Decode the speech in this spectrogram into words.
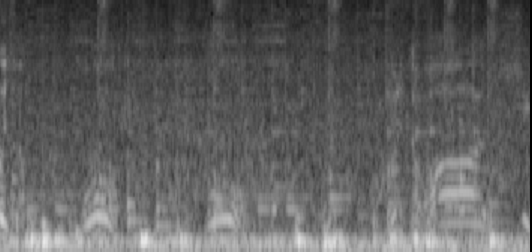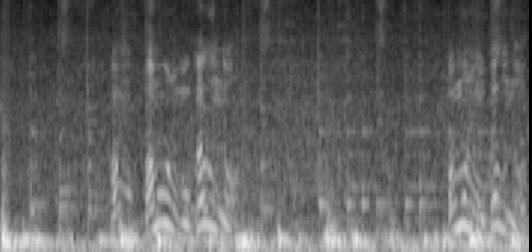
물고 있다, 물고 있어. 오, 오. 그랬다, 와, 씨. 밥, 밥물은 못 가겠노? 밥물은 못 가겠노?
